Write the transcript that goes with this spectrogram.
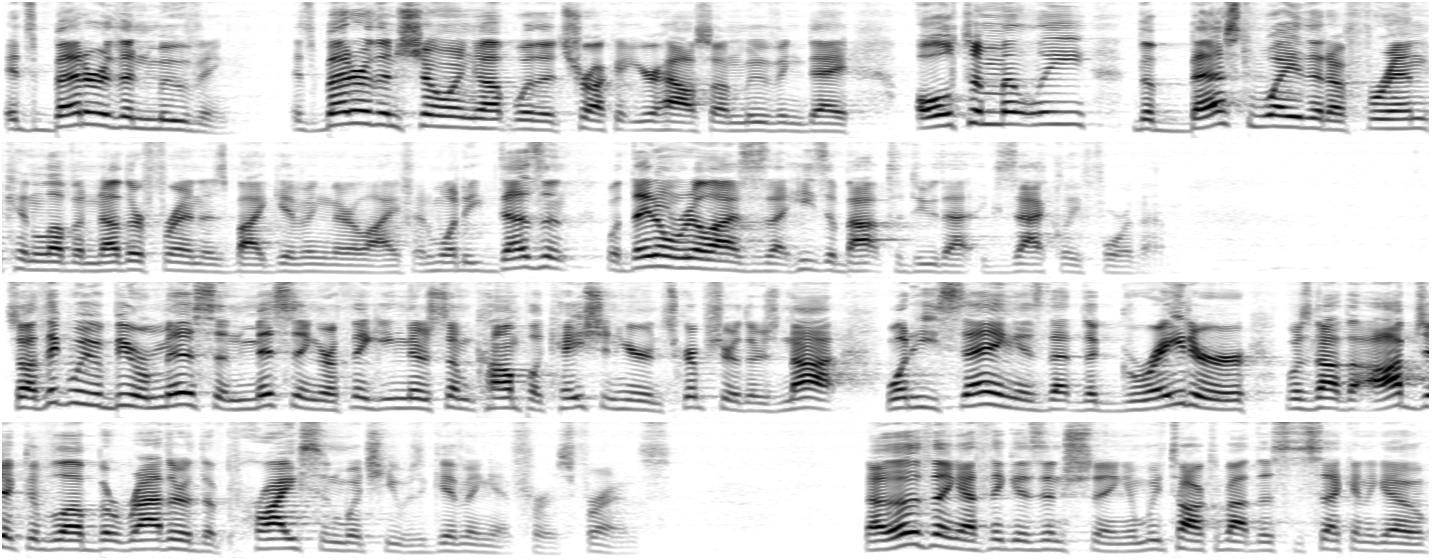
It's better than moving. It's better than showing up with a truck at your house on moving day. Ultimately, the best way that a friend can love another friend is by giving their life. And what he doesn't, what they don't realize is that he's about to do that exactly for them. So I think we would be remiss in missing or thinking there's some complication here in Scripture. There's not. What he's saying is that the greater was not the object of love, but rather the price in which he was giving it for his friends. Now, the other thing I think is interesting, and we talked about this a second ago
